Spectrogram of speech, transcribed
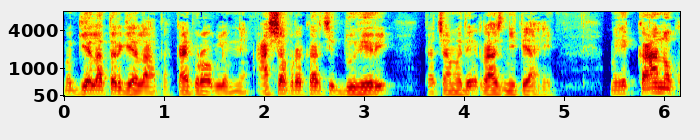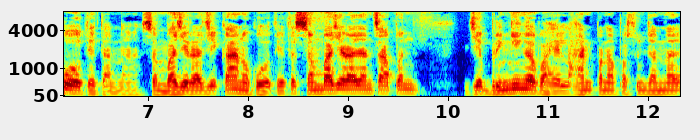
मग गेला तर गेला आता काय प्रॉब्लेम नाही. अशा प्रकारची दुहेरी त्याच्यामध्ये राजनीती आहे. मग हे का नको होते त्यांना? संभाजीराजे का नको होते? तर संभाजीराजांचं आपण जे ब्रिंगिंग अप आहे लहानपणापासून ज्यांना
